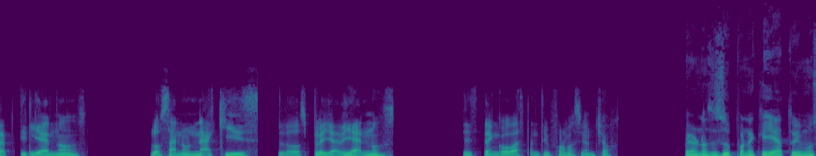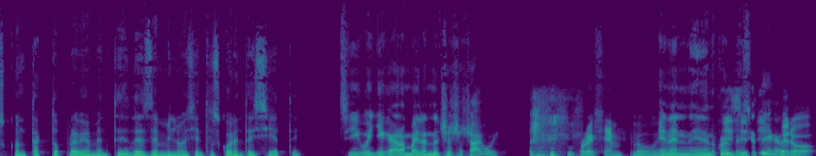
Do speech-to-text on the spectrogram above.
reptilianos, los anunnakis, los pleiadianos. Tengo bastante información, chavos. Pero no se supone que ya tuvimos contacto previamente desde 1947, Sí, güey, llegaron bailando cha-cha-cha, güey. por ejemplo. güey. En, el- en el Sí, 47 sí, sí, llegaron. pero,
